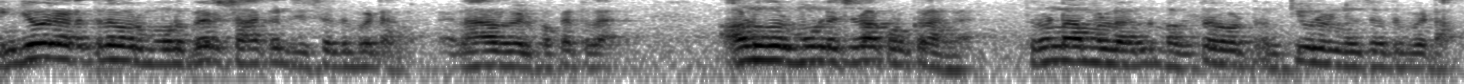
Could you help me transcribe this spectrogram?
எங்கேயோ ஒரு இடத்துல ஒரு மூணு பேர் ஷாக் அடிச்சு செத்து போயிட்டாங்க. நாகர்கோவில் பக்கத்தில். அவனுக்கு ஒரு மூணு லட்ச ரூபா கொடுக்குறாங்க. திருவண்ணாமலை வந்து பக்தர் ஒருத்தன் கியூவில் நின்று செத்து போயிட்டான்.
